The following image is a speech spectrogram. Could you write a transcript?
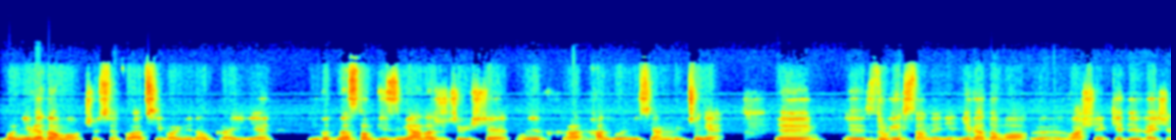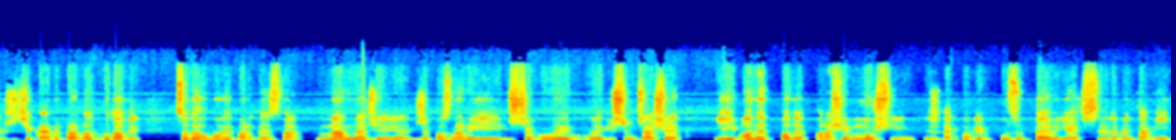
bo nie wiadomo, czy w sytuacji wojny na Ukrainie nastąpi zmiana rzeczywiście y, w handlu emisjami, czy nie. Y, y, z drugiej strony nie, nie, wiadomo właśnie, kiedy wejdzie w życie Krajowy Plan Odbudowy. Co do umowy partnerstwa, mam nadzieję, że poznamy jej szczegóły w najbliższym czasie i one, one, ona się musi, że tak powiem, uzupełniać z elementami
